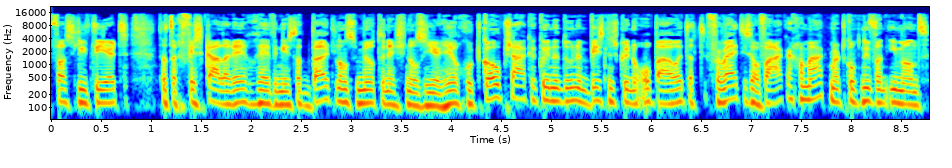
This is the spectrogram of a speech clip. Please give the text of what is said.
faciliteert dat er fiscale regelgeving is dat buitenlandse multinationals hier heel goedkoop zaken kunnen doen en business kunnen opbouwen. Dat verwijt is al vaker gemaakt, maar het komt nu van iemand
